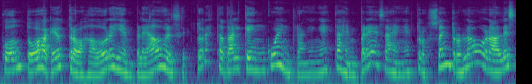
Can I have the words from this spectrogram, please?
con todos aquellos trabajadores y empleados del sector estatal que encuentran en estas empresas, en estos centros laborales,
